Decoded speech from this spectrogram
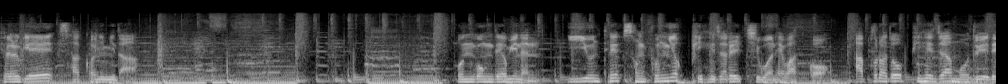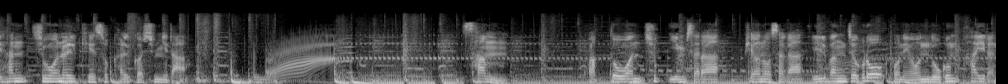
별개의 사건입니다. 본공대위는 이윤택 성폭력 피해자를 지원해왔고 앞으로도 피해자 모두에 대한 지원을 계속할 것입니다. 3. 곽도원 측 임사라 변호사가 일방적으로 보내온 녹음 파일은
